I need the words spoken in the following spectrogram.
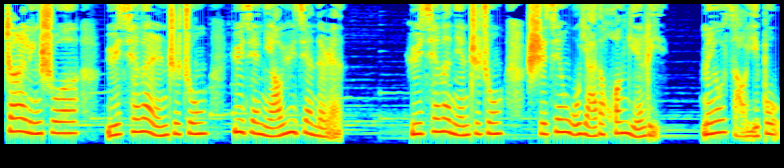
张爱玲说：“于千万人之中遇见你要遇见的人，于千万年之中时间无涯的荒野里，没有早一步，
